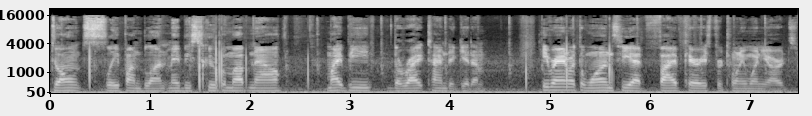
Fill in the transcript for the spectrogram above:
don't sleep on Blunt. Maybe scoop him up now. Might be the right time to get him. He ran with the ones. He had five carries for 21 yards.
